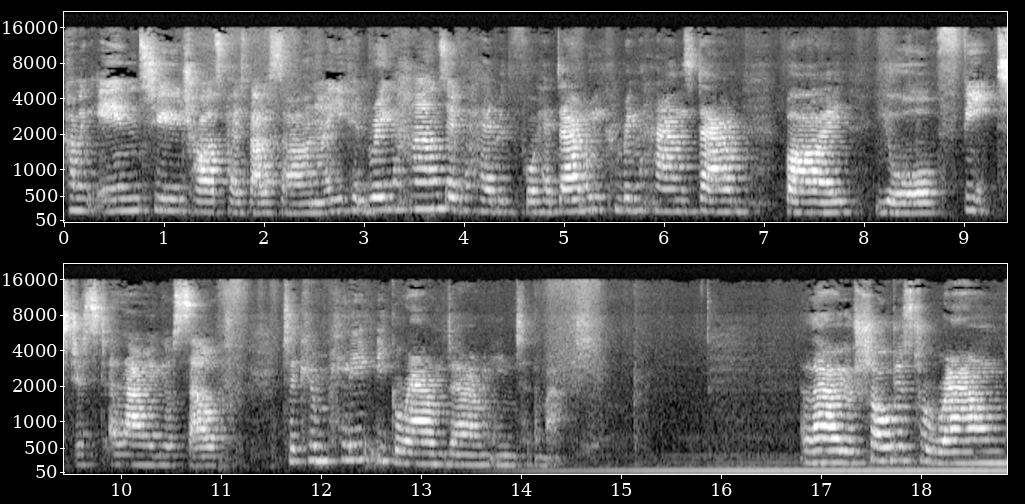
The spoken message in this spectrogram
Coming into Child's Pose Balasana, you can bring the hands over the head with the forehead down, or you can bring the hands down by your feet, just allowing yourself to completely ground down into the mat. Allow your shoulders to round,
